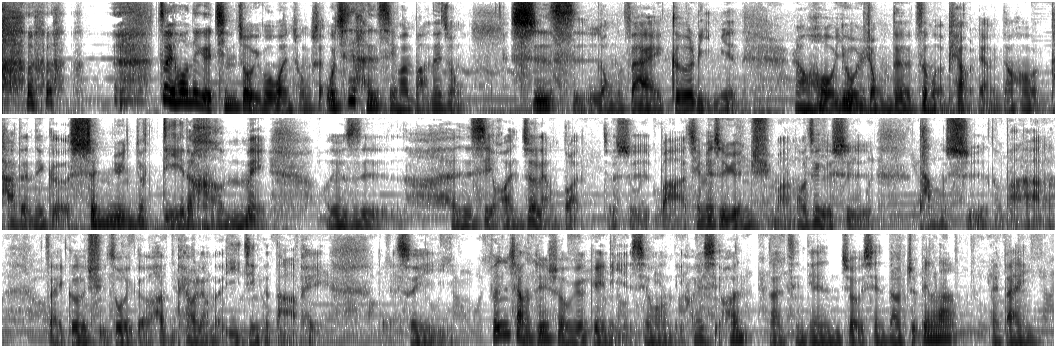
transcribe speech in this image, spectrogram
最后那个轻舟已过万重山，我其实很喜欢把那种诗词融在歌里面，然后又融得这么漂亮，然后它的那个声韵又叠得很美，我就是很喜欢这两段，就是把前面是元曲嘛，然后这个是唐诗，然后把它。在歌曲做一个很漂亮的意境的搭配，对，所以分享这首歌给你，希望你会喜欢。那今天就先到这边啦，拜拜。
